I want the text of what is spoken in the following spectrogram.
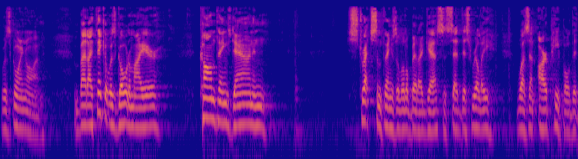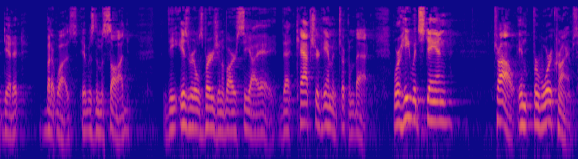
was going on. But I think it was Golda Meir. calmed things down and stretched some things a little bit, I guess, and said this really wasn't our people that did it but it was. It was the Mossad, the Israel's version of our CIA that captured him and took him back, where he would stand trial in, for war crimes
